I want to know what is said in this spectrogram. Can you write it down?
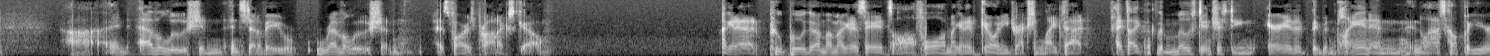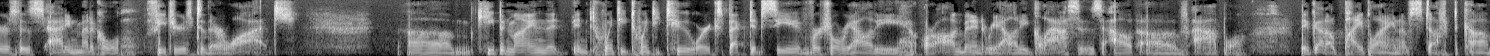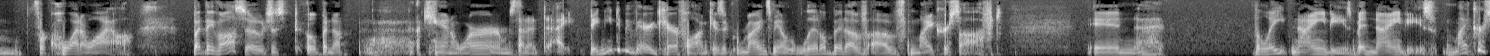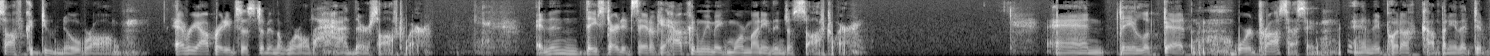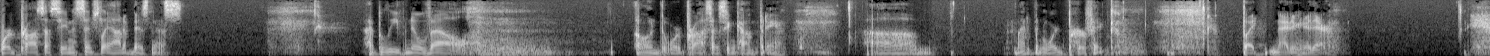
uh, an evolution instead of a revolution as far as products go. I'm not going to poo poo them. I'm not going to say it's awful. I'm not going to go any direction like that. I think the most interesting area that they've been playing in in the last couple of years is adding medical features to their watch. Um, keep in mind that in 2022, we're expected to see virtual reality or augmented reality glasses out of Apple they've got a pipeline of stuff to come for quite a while. But they've also just opened up a can of worms that I, they need to be very careful on because it reminds me a little bit of, of Microsoft. in the late 90s, mid 90s, Microsoft could do no wrong. Every operating system in the world had their software. And then they started saying, okay, how can we make more money than just software? And they looked at word processing and they put a company that did word processing essentially out of business. I believe Novell owned the word processing company. Um, might have been Word Perfect, but neither here nor there.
